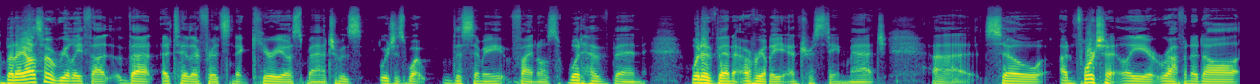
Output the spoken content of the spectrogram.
but I also really thought that a Taylor Fritz Nick Kyrgios match was, which is what the semifinals would have been, would have been a really interesting match. Uh, so unfortunately, Rafa Nadal,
